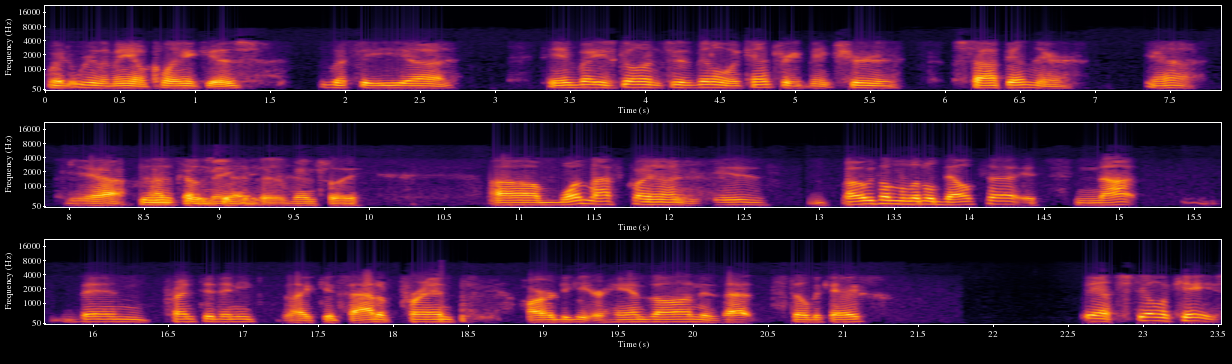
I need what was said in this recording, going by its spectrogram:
where, where the Mayo Clinic is. With the uh, anybody's going through the middle of the country, make sure to stop in there. Yeah. Yeah, I'm gonna make guys. it there eventually. Um, one last question is Bows on the Little Delta. It's not been printed any like it's out of print, hard to get your hands on. Is that still the case? Yeah, it's still the case.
